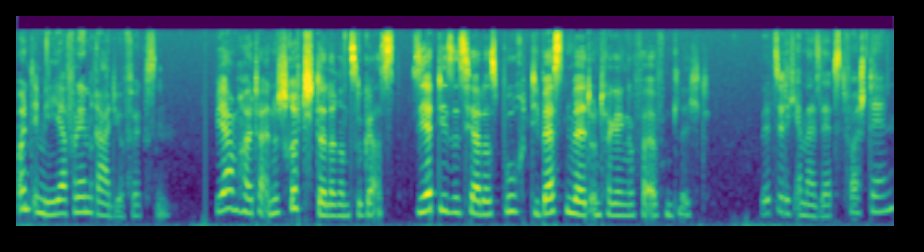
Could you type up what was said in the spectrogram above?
und Emilia von den Radiofüchsen. Wir haben heute eine Schriftstellerin zu Gast. Sie hat dieses Jahr das Buch Die besten Weltuntergänge veröffentlicht. Willst du dich einmal selbst vorstellen?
